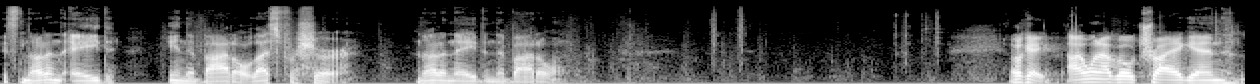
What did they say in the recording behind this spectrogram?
It's not an aid in a battle, that's for sure. Not an aid in a battle. Okay, I want to go try again.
